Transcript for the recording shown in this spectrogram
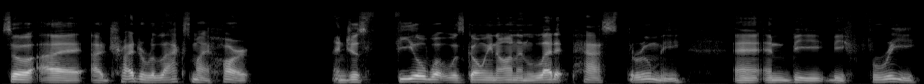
So I I tried to relax my heart and just feel what was going on and let it pass through me and, and be be free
